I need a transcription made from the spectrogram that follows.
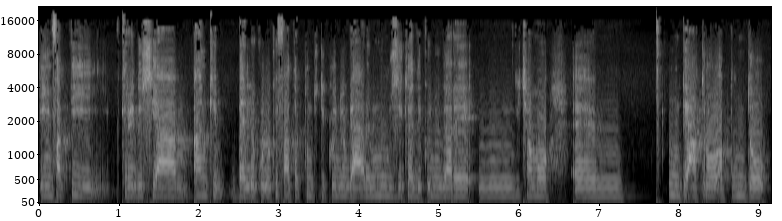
infatti credo sia anche bello quello che fate appunto di coniugare musica, di coniugare mh, mm, diciamo ehm, un teatro appunto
